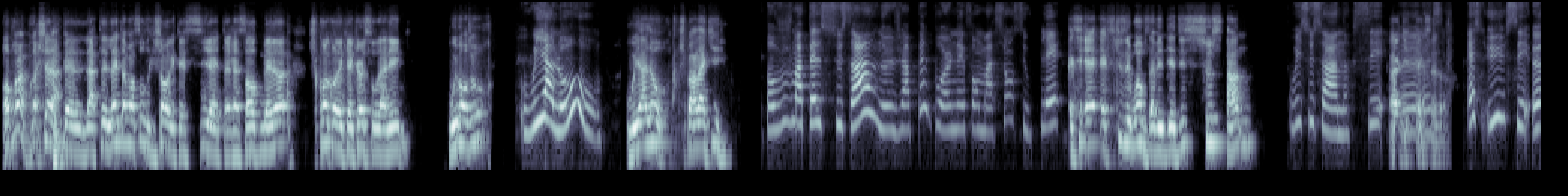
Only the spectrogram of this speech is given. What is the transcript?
On prend un prochain appel. L'intervention de Richard était si intéressante, mais là, je crois qu'on a quelqu'un sur la ligne. Oui, bonjour. Oui, allô? Oui, allô? Je parle à qui? Bonjour, je m'appelle Suzanne. J'appelle pour une information, s'il vous plaît. Eh, Excusez-moi, vous avez bien dit Sus-Anne? Oui, Suzanne. C'est Ok, euh, excellent. S-U-C-E-A-N-N-E.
